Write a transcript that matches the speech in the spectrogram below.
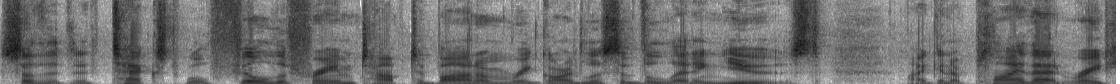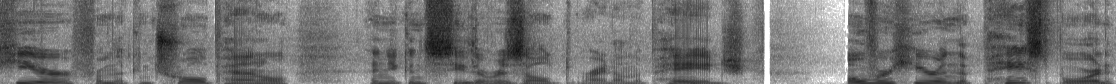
so that the text will fill the frame top to bottom regardless of the leading used. I can apply that right here from the control panel, and you can see the result right on the page. Over here in the pasteboard,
